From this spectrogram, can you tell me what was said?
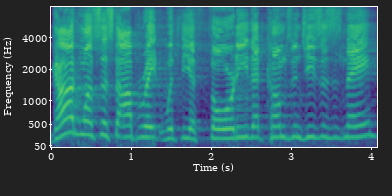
God wants us to operate with the authority that comes in Jesus' name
